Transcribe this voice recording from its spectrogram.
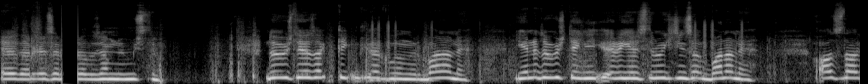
Evet arkadaşlar alacağım demiştim. Dövüşte yasak teknikler kullanılır. Bana ne? Yeni dövüş teknikleri geliştirmek için insan bana ne? Asla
